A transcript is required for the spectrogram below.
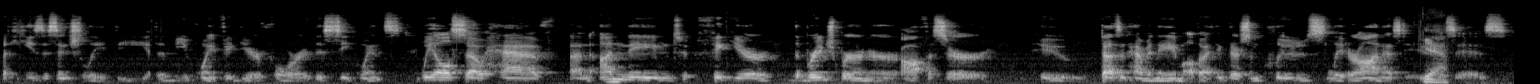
But he's essentially the the viewpoint figure for this sequence. We also have an unnamed figure, the bridge burner officer, who doesn't have a name, although I think there's some clues later on as to who yeah. this is.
